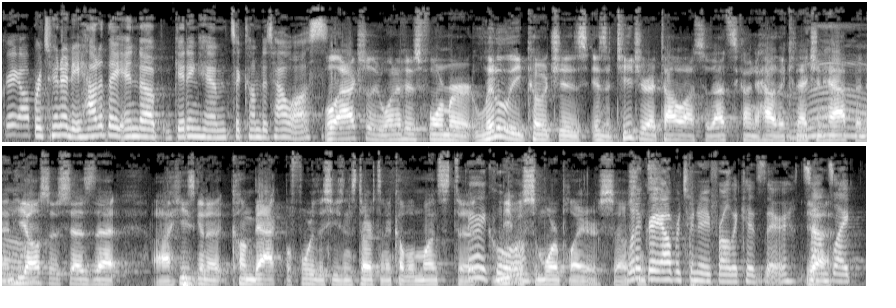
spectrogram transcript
Great opportunity. How did they end up getting him to come to Tawas? Well, actually, one of his former Little League coaches is a teacher at Tawas, so that's kind of how the connection happened. And he also says that uh, he's going to come back before the season starts in a couple of months to cool. meet with some more players. So What a great opportunity for all the kids there. It Yeah. Sounds like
